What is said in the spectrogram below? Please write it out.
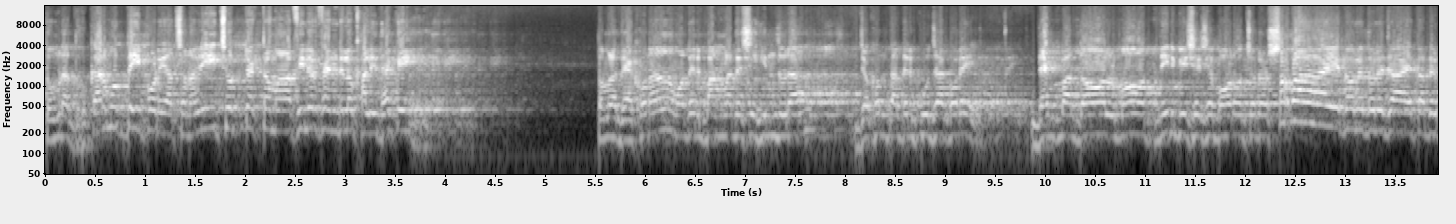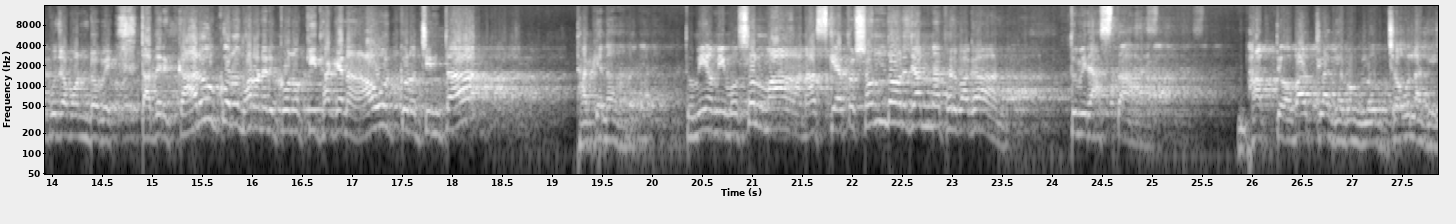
তোমরা ধোকার মধ্যেই পড়ে আছো। না এই ছোট্ট একটা মাহফিলের প্যান্ডেলও খালি থাকে। তোমরা দেখো না, আমাদের বাংলাদেশি হিন্দুরা যখন তাদের পূজা করে দেখবা দল, মত, নির্বিশেষে বড়, ছোট, সবাই দলে দলে যায় তাদের পূজা মণ্ডপে। তাদের কারও কোনো ধরনের কোনো কি থাকে না আউট কোনো চিন্তা থাকে না। তুমি আমি মুসলমান, আজকে এত সুন্দর জান্নাতের বাগান। তুমি রাস্তায় ভাবতে অবাক লাগে এবং লজ্জাও লাগে।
